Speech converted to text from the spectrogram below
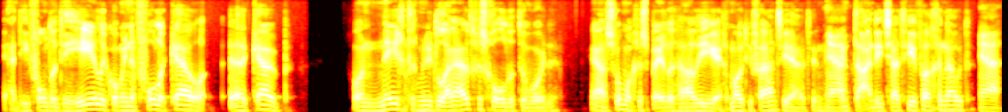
Ja, die vond het heerlijk om in een volle kuil, eh, kuip gewoon 90 minuten lang uitgescholden te worden. Ja, sommige spelers halen hier echt motivatie uit. En, Ja. en Tadic had hiervan genoten. Ja.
